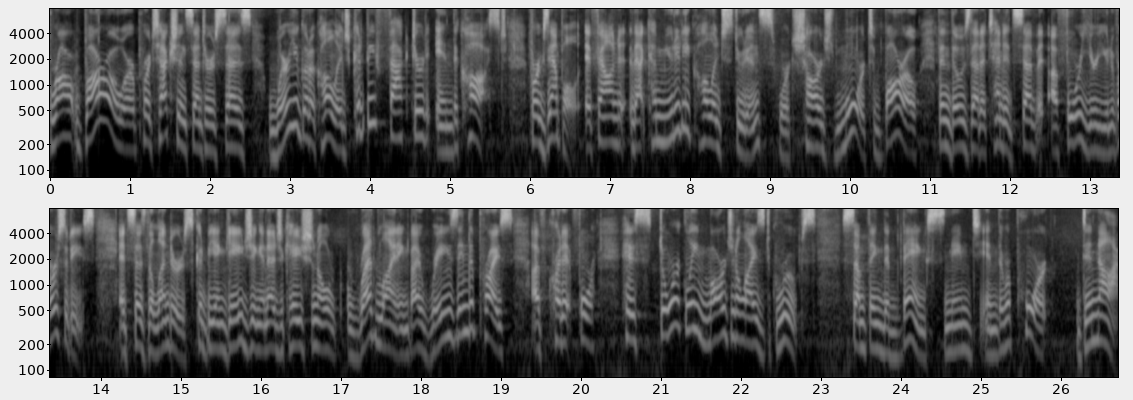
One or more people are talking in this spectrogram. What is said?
Borrower Protection Center says where you go to college could be factored in the cost. For example, it found that community college students were charged more to borrow than those that attended seven, uh, four-year universities. It says the lenders could be engaging in educational redlining by raising the price of credit for historically marginalized groups, something the banks named in the report deny.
